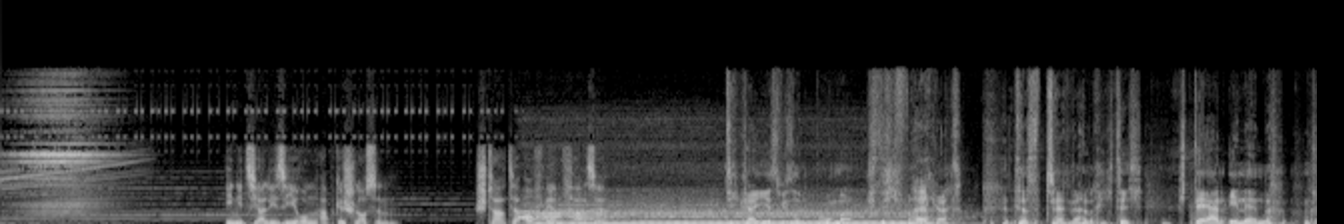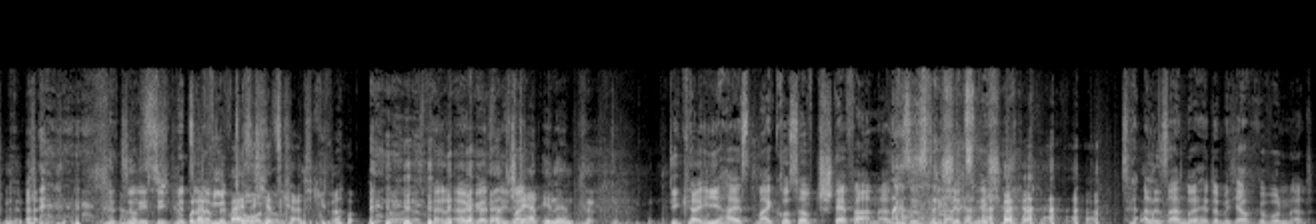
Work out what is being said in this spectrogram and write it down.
Initialisierung abgeschlossen. Starte Aufwärmphase. Die KI ist wie so ein Boomer, die sich weigert. Das Gendern richtig. Stern innen. so richtig mit Oder so einer wie Betonung. weiß ich jetzt gar nicht genau. Ich meine, Stern innen. die KI heißt Microsoft Stefan, also es ist nicht jetzt nicht. Alles andere hätte mich auch gewundert.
